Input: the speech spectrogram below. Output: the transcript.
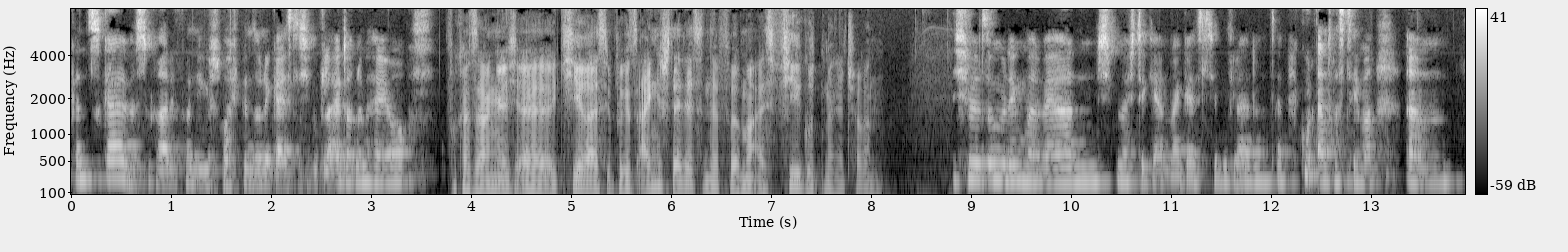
ganz geil, was du gerade von dir gibst. Boah, ich bin so eine geistliche Begleiterin, hey, oh. Ich wollte gerade sagen, ich, äh, Kira ist übrigens eingestellt jetzt in der Firma als Feelgood-Managerin. Ich will es unbedingt mal werden. Ich möchte gerne mal geistliche Begleiterin sein. Gut, anderes Thema. Ähm,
